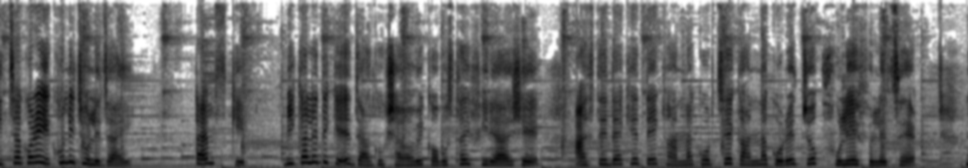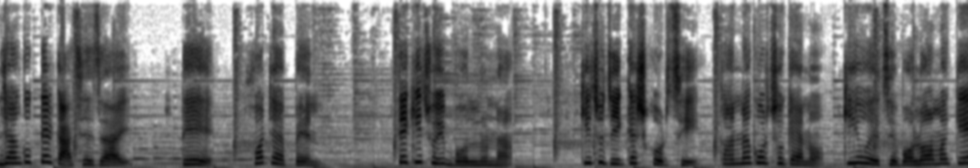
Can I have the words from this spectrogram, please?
ইচ্ছা করে এখনই চলে যায়। Time skip. বিকালের দিকে জাঙ্কুক স্বাভাবিক অবস্থায় ফিরে আসে। আসতে দেখে তে কান্না করছে, কান্না করে চোখ ফুলিয়ে ফেলেছে। জাঙ্কুক কাছে যায়। তে হোয়াট হ্যাপেন তে কিছুই বলল না। কিছু জিজ্ঞেস করছি, কান্না করছ কেন? কি হয়েছে বলো আমাকে?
